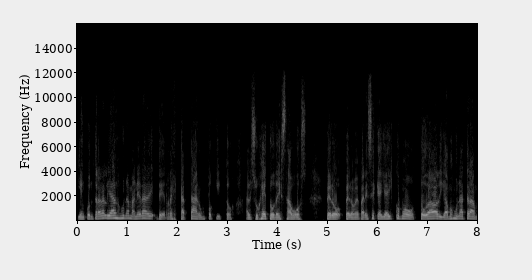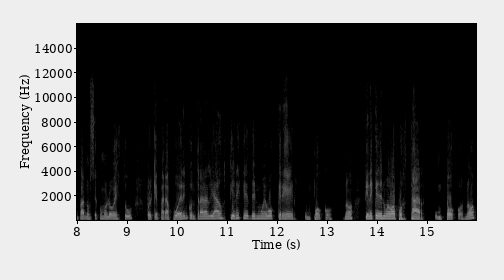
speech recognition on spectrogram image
Y encontrar aliados es una manera de, rescatar un poquito al sujeto de esa voz, pero, pero me parece que ahí hay como toda, digamos, una trampa, no sé cómo lo ves tú, porque para poder encontrar aliados tiene que de nuevo creer un poco, ¿no? Tiene que de nuevo apostar un poco, ¿no?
